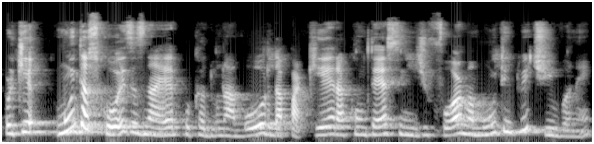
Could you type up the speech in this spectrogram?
porque muitas coisas na época do namoro, da paquera, acontecem de forma muito intuitiva, né?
